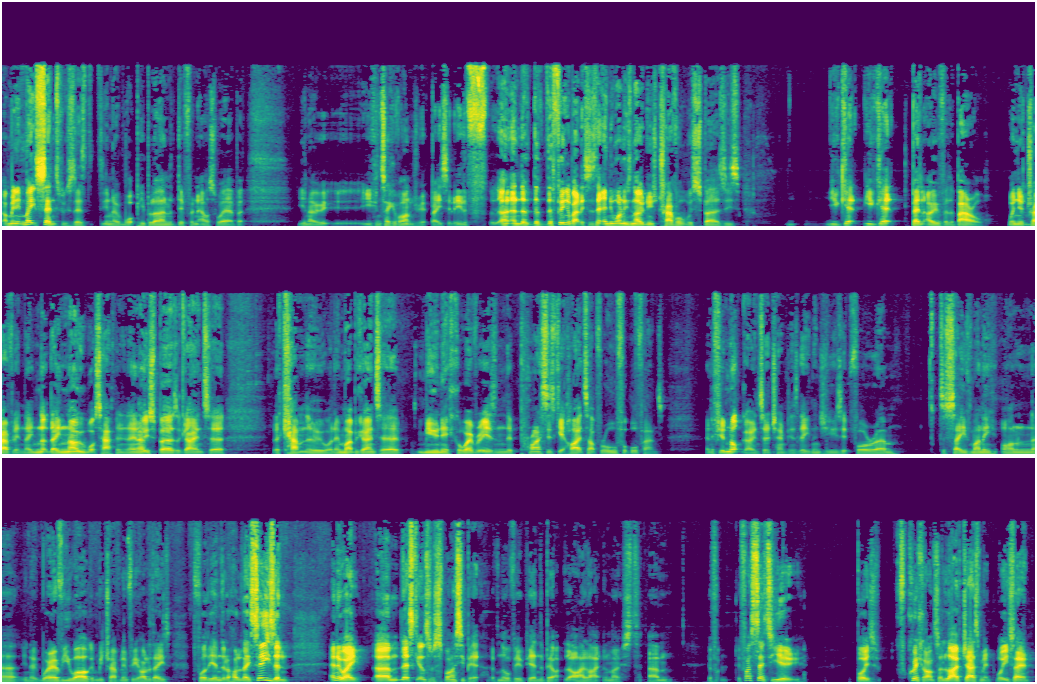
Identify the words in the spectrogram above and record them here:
I mean, it makes sense because there's you know what people earn are different elsewhere, but you know you can take advantage of it basically. And the, the the thing about this is that anyone who's known who's travelled with Spurs is you get you get bent over the barrel when you're travelling. They know, they know what's happening. They know Spurs are going to the Camp Nou or they might be going to Munich or wherever it is, and the prices get hiked up for all football fans. And if you're not going to the Champions League, then you use it for um, to save money on uh, you know wherever you are going to be travelling for your holidays before the end of the holiday season. Anyway, um, let's get onto the spicy bit of NordVPN, the bit that I like the most. Um, if if I say to you, boys, quick answer, live Jasmine, what are you saying?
